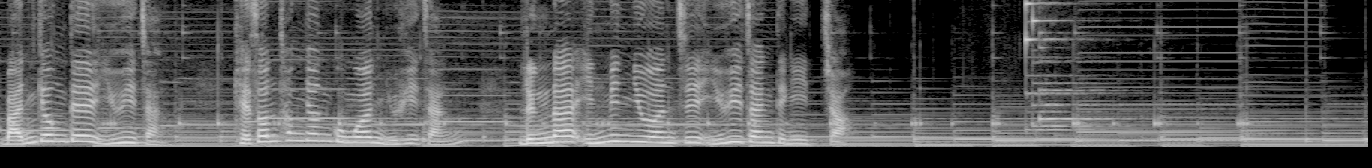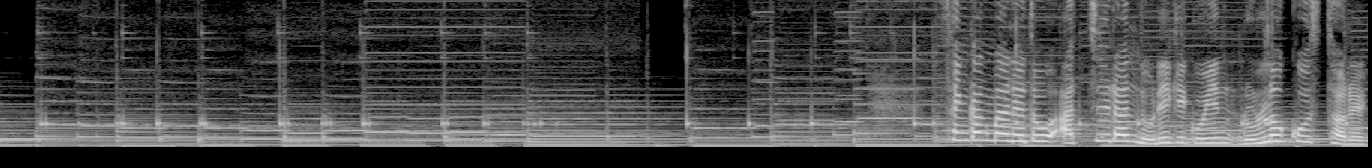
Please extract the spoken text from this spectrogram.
만경대 유희장, 개선 청년공원 유희장, 릉라 인민유원지 유희장 등이 있죠. 생각만 해도 아찔한 놀이기구인 롤러코스터를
